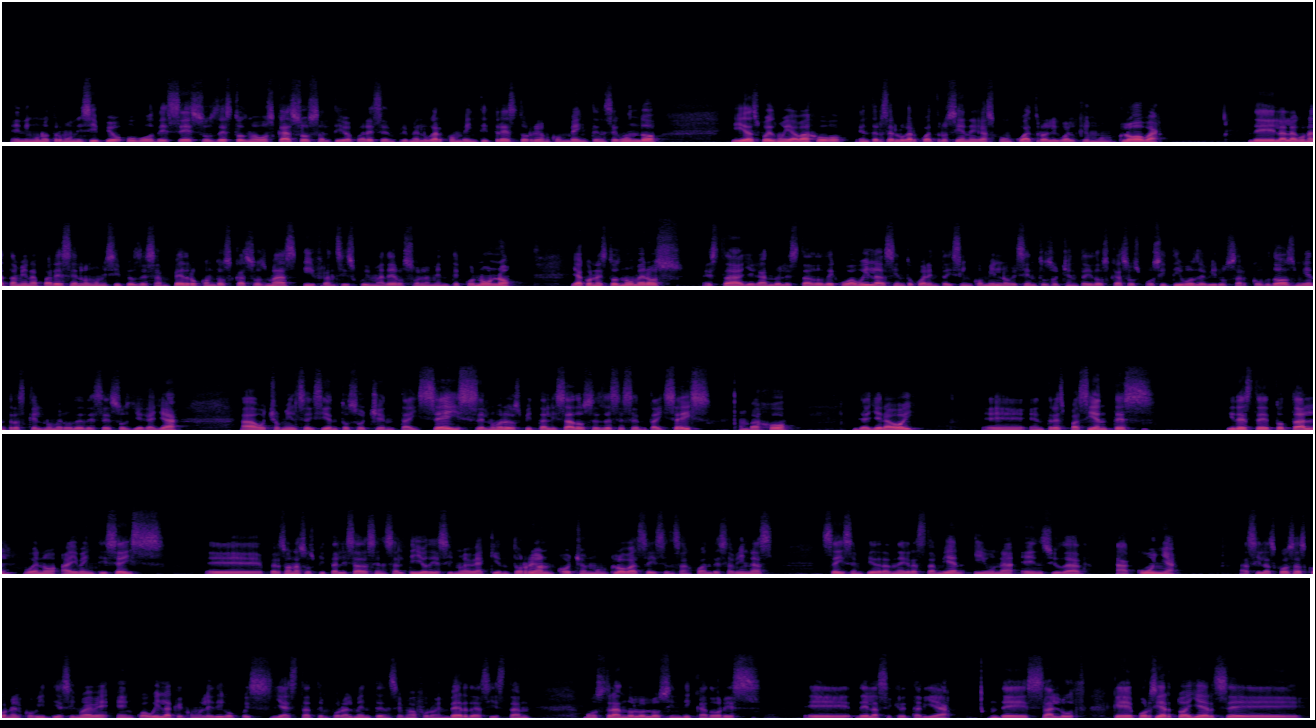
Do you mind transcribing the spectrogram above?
En ningún otro municipio hubo decesos. De estos nuevos casos, Saltillo aparece en primer lugar con 23, Torreón con 20 en segundo y después muy abajo en tercer lugar Cuatro Ciénegas con cuatro, al igual que Monclova. De La Laguna también aparecen los municipios de San Pedro con dos casos más y Francisco y Madero solamente con uno. Ya con estos números está llegando el estado de Coahuila a 145.982 casos positivos de virus SARS-CoV-2, mientras que el número de decesos llega ya a 8.686. El número de hospitalizados es de 66, bajó de ayer a hoy eh, en tres pacientes. Y de este total, bueno, hay 26 eh, personas hospitalizadas en Saltillo, 19 aquí en Torreón, 8 en Monclova, 6 en San Juan de Sabinas, 6 en Piedras Negras también y una en Ciudad Acuña. Así las cosas con el COVID-19 en Coahuila, que como le digo, pues ya está temporalmente en semáforo en verde, así están mostrándolo los indicadores eh, de la Secretaría de Salud. Que por cierto, ayer se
